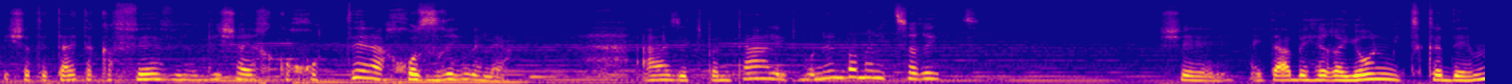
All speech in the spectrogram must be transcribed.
היא שתתה את הקפה והרגישה איך כוחותיה חוזרים אליה. אז התפנתה להתבונן במלצרית, שהייתה בהיריון מתקדם.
